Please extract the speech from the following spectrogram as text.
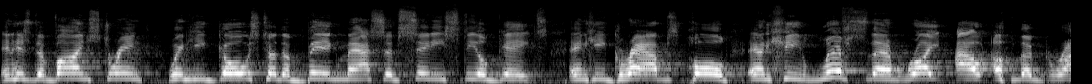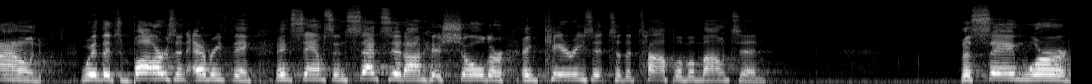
in his divine strength when he goes to the big, massive city steel gates and he grabs hold and he lifts them right out of the ground with its bars and everything. And Samson sets it on his shoulder and carries it to the top of a mountain. The same word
